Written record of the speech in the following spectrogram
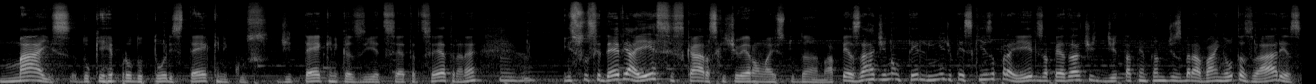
mais do que reprodutores técnicos de técnicas e etc, etc, né? Uhum isso se deve a esses caras que estiveram lá estudando. Apesar de não ter linha de pesquisa para eles, apesar de estar tá tentando desbravar em outras áreas,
